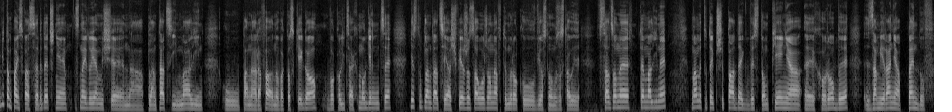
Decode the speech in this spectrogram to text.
Witam Państwa serdecznie. Znajdujemy się na plantacji malin u pana Rafała Nowakowskiego w okolicach Mogielnicy. Jest to plantacja świeżo założona. W tym roku wiosną zostały wsadzone te maliny. Mamy tutaj przypadek wystąpienia e, choroby, zamierania pędów.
